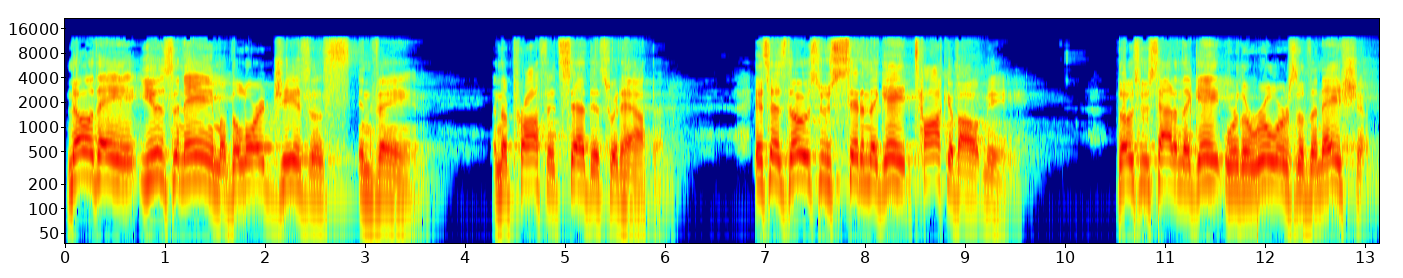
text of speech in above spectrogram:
No, they use the name of the Lord Jesus in vain. And the prophet said this would happen. It says, Those who sit in the gate talk about me. Those who sat in the gate were the rulers of the nation.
